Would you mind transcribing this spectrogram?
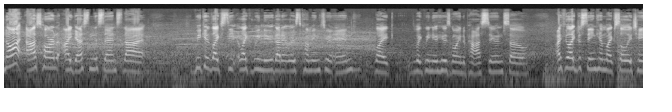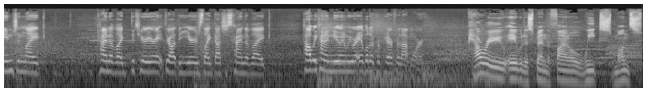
not as hard, I guess, in the sense that we could like see, like we knew that it was coming to an end, like like we knew he was going to pass soon. So I feel like just seeing him like slowly change and like kind of like deteriorate throughout the years, like that's just kind of like how we kind of knew, and we were able to prepare for that more. How were you able to spend the final weeks, months,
